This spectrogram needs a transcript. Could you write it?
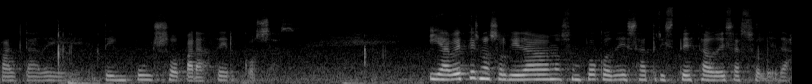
falta de, de impulso para hacer cosas. Y a veces nos olvidábamos un poco de esa tristeza o de esa soledad.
